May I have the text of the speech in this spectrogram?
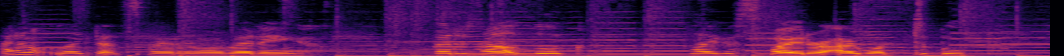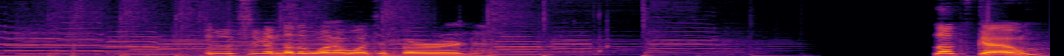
I don't like that spider already. That does not look like a spider I want to boop. It looks like another one I want to burn. Let's go.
